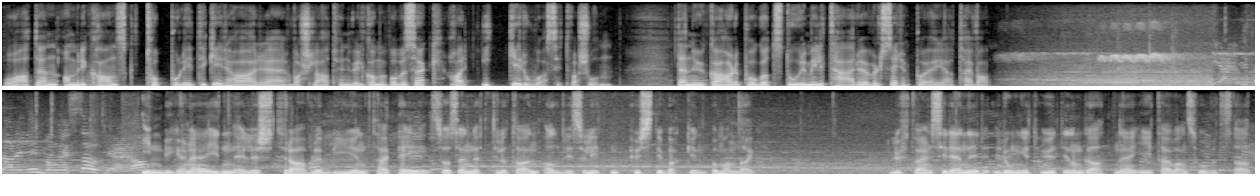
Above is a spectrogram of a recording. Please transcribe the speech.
og at en amerikansk toppolitiker har varsla at hun vil komme på besøk, har ikke roa situasjonen. Denne uka har det pågått store militærøvelser på øya Taiwan. Innbyggerne i den ellers travle byen Taipei så seg nødt til å ta en aldri så liten pust i bakken på mandag. Luftvernsirener runget ut gjennom gatene i Taiwans hovedstad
